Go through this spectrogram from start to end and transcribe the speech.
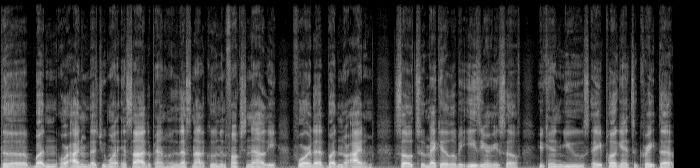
the button or item that you want inside the panel and that's not including the functionality for that button or item. So to make it a little bit easier on yourself you can use a plugin to create that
